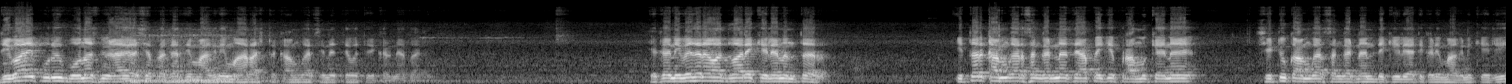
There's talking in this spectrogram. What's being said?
दिवाळीपूर्वी बोनस मिळावे अशा प्रकारची मागणी महाराष्ट्र कामगार सेनेच्या वतीने करण्यात आली. एका निवेदनाद्वारे केल्यानंतर इतर कामगार संघटना त्यापैकी प्रामुख्याने सिटू कामगार संघटनांनी देखील या ठिकाणी मागणी केली.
